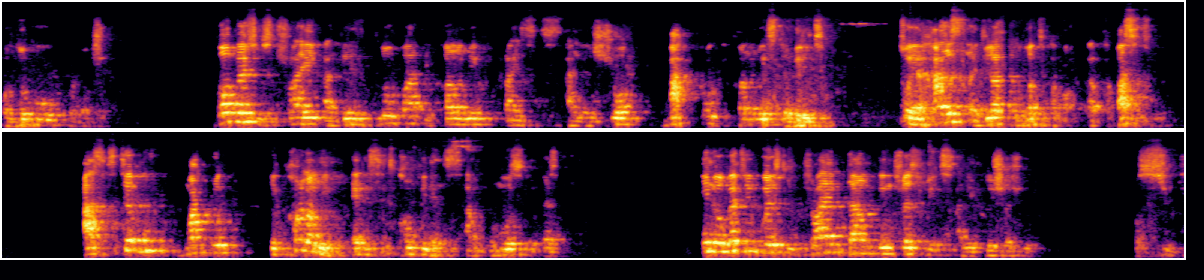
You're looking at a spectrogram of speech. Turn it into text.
for local production. Government should strive against global economic crisis and ensure macroeconomic stability to enhance Nigeria's productive capacity as a stable macro economy elicits confidence and promotes investment. Innovative ways to drive down interest rates and inflation should be pursued.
